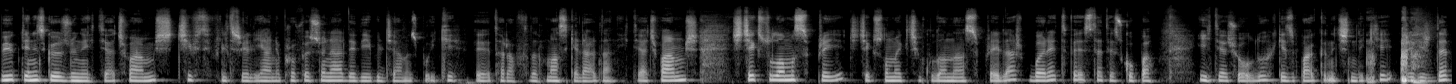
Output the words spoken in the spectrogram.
Büyük deniz gözlüğüne ihtiyaç varmış. Çift filtreli yani profesyonel de diyebileceğimiz bu iki e, taraflı maskelerden ihtiyaç varmış. Çiçek sulama spreyi, çiçek sulamak için kullanılan spreyler, baret ve steteskopa ihtiyaç olduğu Gezi Parkı'nın içindeki revirde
